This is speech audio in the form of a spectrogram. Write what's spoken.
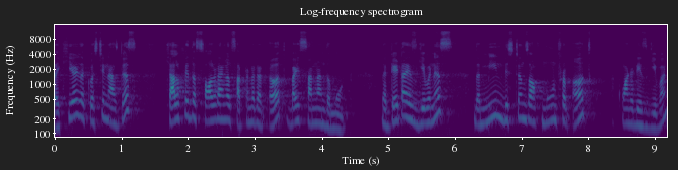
like here the question asked us calculate the solid angle subtended at earth by sun and the moon. The data is given as the mean distance of moon from earth quantity is given,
